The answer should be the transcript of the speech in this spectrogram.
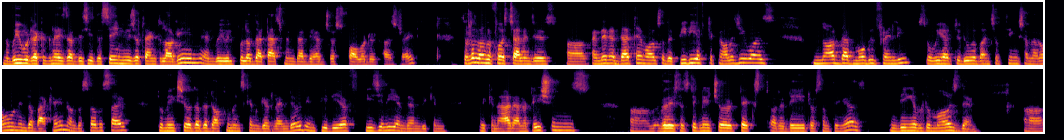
we would recognize that this is the same user trying to log in, and we will pull up the attachment that they have just forwarded us, right? So that was one of the first challenges. Uh, and then at that time also the PDF technology was not that mobile friendly. So we had to do a bunch of things on our own in the backend on the server side to make sure that the documents can get rendered in PDF easily. And then we can, we can add annotations uh, whether it's a signature, text, or a date or something else, and being able to merge them. Uh,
